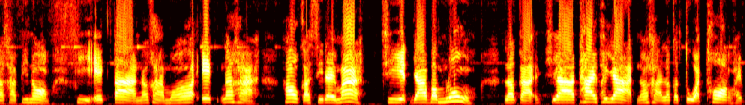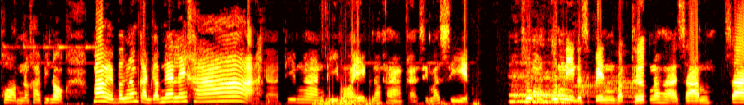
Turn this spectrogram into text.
ล่ะค่ะ พี่น้องพี่เอกตาเนาะค่ะหมอเอกนะคะเฮากับสีไดมาฉีดยาบำรุงแล้วก็ยาทายพยาธิเนาะค่ะแล้วก็ตรวจท้องให้พร้อมเนาะค่ะพี่น้องมาไปเบิ่งน้ำกันกับแน่เลยค่ะกับทีมงานพี่หมอเอกเนาะค่ะกับสิมาฉีดซุ่มกลุ่มนี้ก็สิเป็นบักเทิกเนาะค่ะสามไส้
